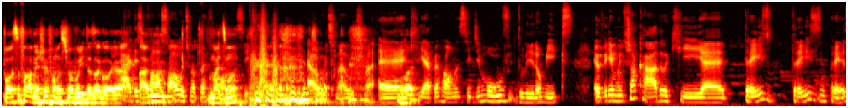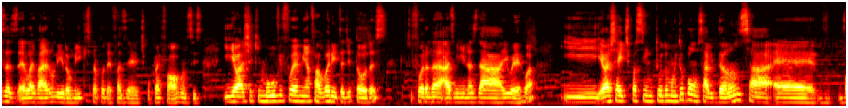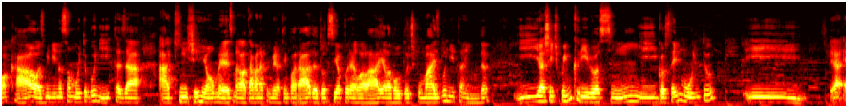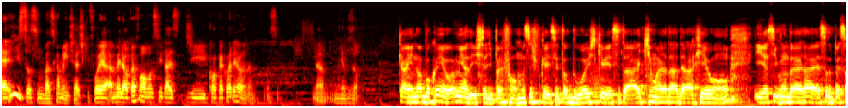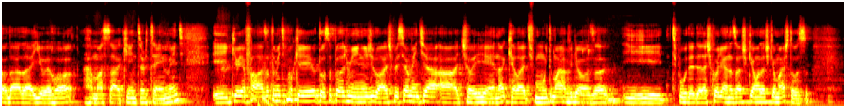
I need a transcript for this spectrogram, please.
Posso falar minhas performances favoritas agora? Ah, deixa A eu falar só a última performance. Mais uma? É a última, é a última. É Vai. que é a performance de Move, do Little Mix. Eu fiquei muito chocado que é, três, três empresas é, levaram Little Mix pra poder fazer, tipo, performances. E eu acho que Move foi a minha favorita de todas, que foram da- as meninas da Yuerwa. E eu achei, tipo assim, tudo muito bom, sabe? Dança, é, vocal, as meninas são muito bonitas. A, a Kim Shi-hyun mesmo, ela tava na primeira temporada, eu torcia por ela lá e ela voltou, tipo, mais bonita ainda. E eu achei, tipo, incrível, assim, e gostei muito. E é, é isso, assim, basicamente. Acho que foi a melhor performance de qualquer coreana, assim, na minha visão. Kaino abocanhou a minha lista de performances, porque citou duas que eu ia citar, que uma era da, da Hyewon, e a segunda era essa do pessoal da, da Yueho Hamasaki Entertainment, e que eu ia falar exatamente porque eu torço pelas meninas de lá, especialmente a, a Choi Ena, que ela é, tipo, muito maravilhosa, e, tipo, das coreanas, acho que é uma das que eu mais torço.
